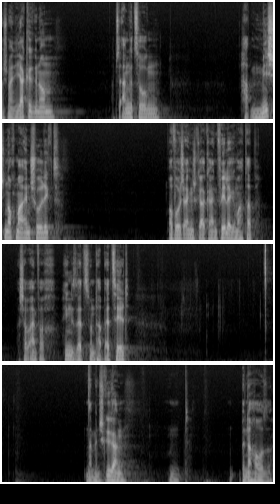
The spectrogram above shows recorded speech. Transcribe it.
Habe ich meine Jacke genommen, habe sie angezogen, habe mich nochmal entschuldigt, obwohl ich eigentlich gar keinen Fehler gemacht habe. Ich habe einfach hingesetzt und habe erzählt. Dann bin ich gegangen und bin nach Hause.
